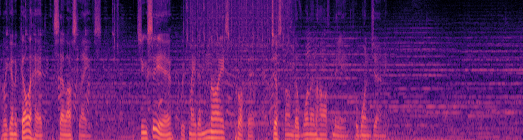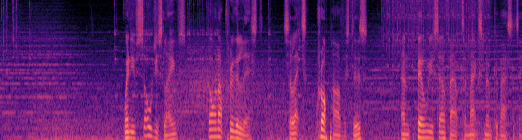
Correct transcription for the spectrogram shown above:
and we're going to go ahead and sell our slaves. As you can see here, we've made a nice profit, just under one and a half million for one journey. When you've sold your slaves, go on up through the list, select crop harvesters, and fill yourself out to maximum capacity.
